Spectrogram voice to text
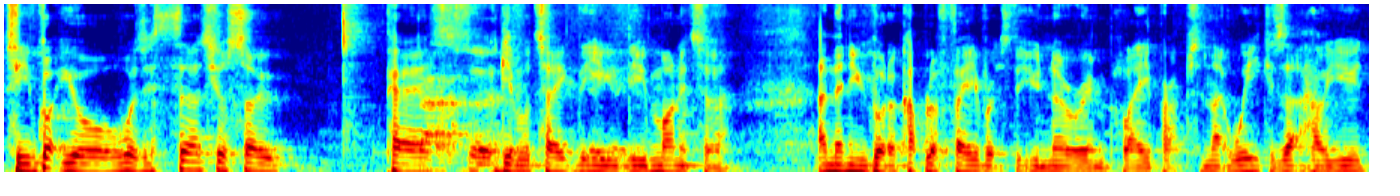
So you've got your was it thirty or so pairs, give or take, that you, Yeah, yeah, that you monitor, and then you've got a couple of favourites that you know are in play, perhaps in that week. Is that how you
